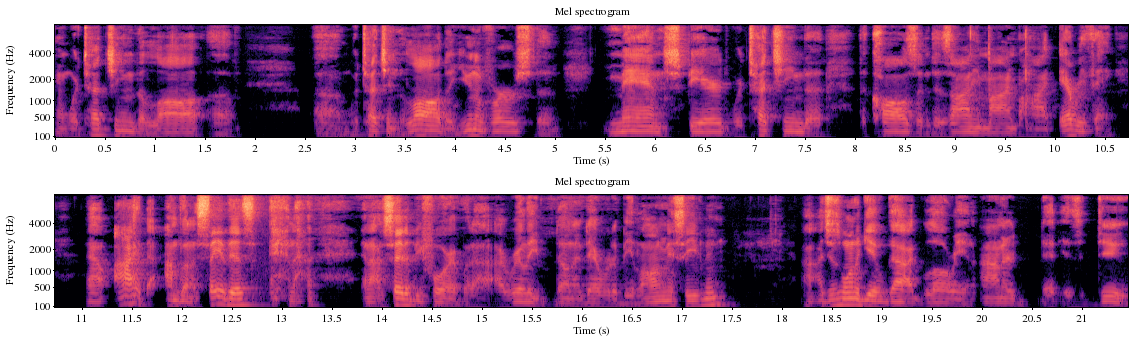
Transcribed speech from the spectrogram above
and we're touching the law of uh, we're touching the law, the universe, the man spirit. We're touching the the cause and designing mind behind everything. Now, I I'm going to say this, and, I, and I've said it before, but I, I really don't endeavor to be long this evening. I I just want to give God glory and honor that is due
